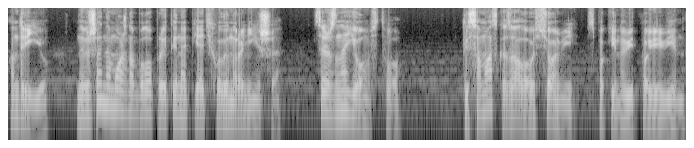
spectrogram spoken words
Андрію, невже не можна було прийти на 5 хвилин раніше? Це ж знайомство. Ти сама сказала о сьомій, спокійно відповів він.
